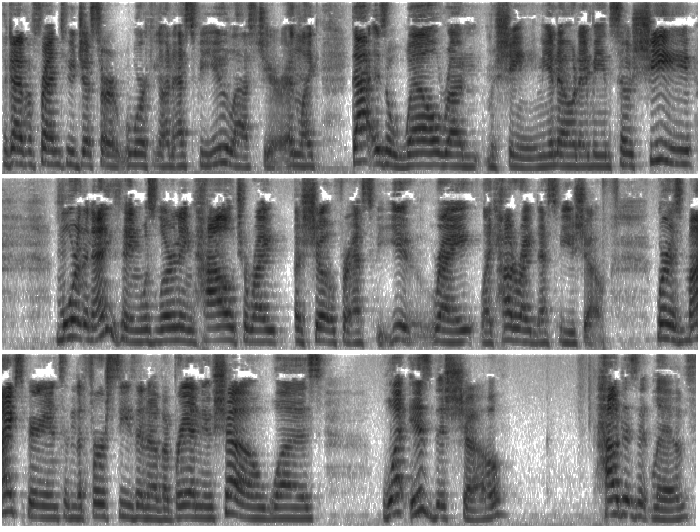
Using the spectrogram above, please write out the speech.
Like I have a friend who just started working on SVU last year and like that is a well run machine, you know what I mean? So she, more than anything, was learning how to write a show for SVU, right? Like how to write an SVU show. Whereas my experience in the first season of a brand new show was what is this show? How does it live?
